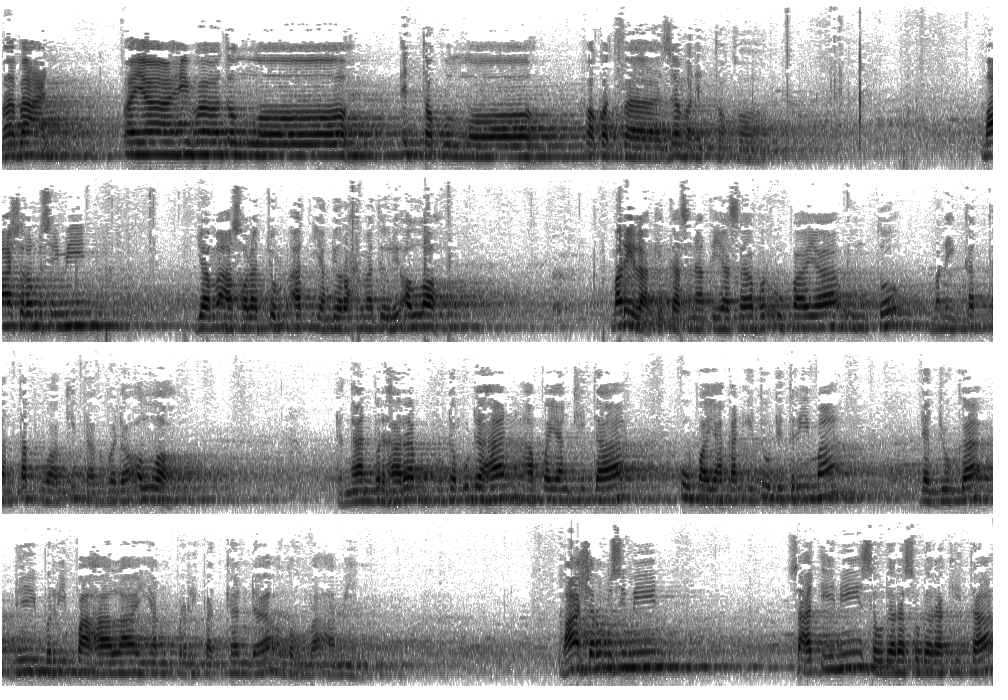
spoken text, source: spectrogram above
أما بعد فيا عباد الله اتقوا الله فقد فاز من اتقى Ma'asyiral muslimin Jamaah salat Jumat yang dirahmati oleh Allah Marilah kita senantiasa berupaya untuk meningkatkan takwa kita kepada Allah Dengan berharap mudah-mudahan apa yang kita upayakan itu diterima dan juga diberi pahala yang berlipat ganda. Allahumma amin. Ma'asyiral muslimin saat ini saudara-saudara kita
